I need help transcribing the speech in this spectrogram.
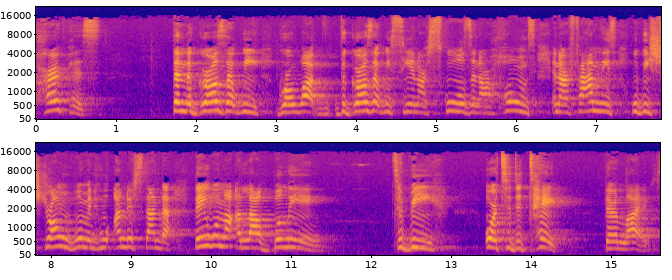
purpose, then the girls that we grow up, the girls that we see in our schools, in our homes, in our families, will be strong women who understand that they will not allow bullying to be or to dictate their lives.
